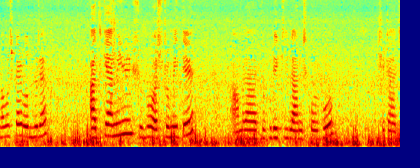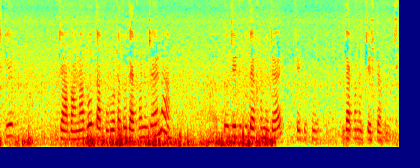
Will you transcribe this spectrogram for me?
নমস্কার বন্ধুরা। আজকে আমি শুভ অষ্টমীতে আমরা দুপুরে কি লাঞ্চ করব সেটা আজকে যা বানাবো তা পুরোটা তো দেখানো যায় না। তো যেটুকু দেখানো যায় সেটুকু দেখানোর চেষ্টা করছি।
